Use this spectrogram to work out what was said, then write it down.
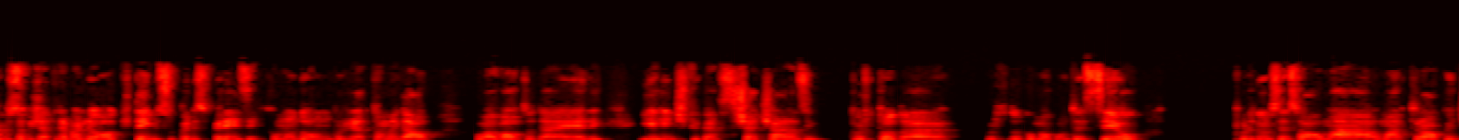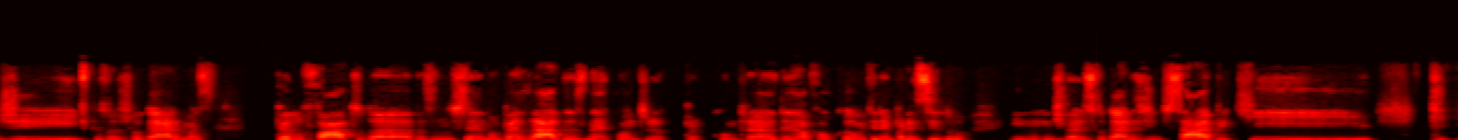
uma pessoa que já trabalhou, que tem super experiência, que comandou um projeto tão legal como a volta da Ellie, e a gente fica chateada assim, por toda por tudo como aconteceu, por não ser só uma, uma troca de, de pessoas de lugar, mas pelo fato da, das não serem tão pesadas, né, contra, contra Daniel Falcão e terem aparecido em, em, diversos lugares. A gente sabe que, que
